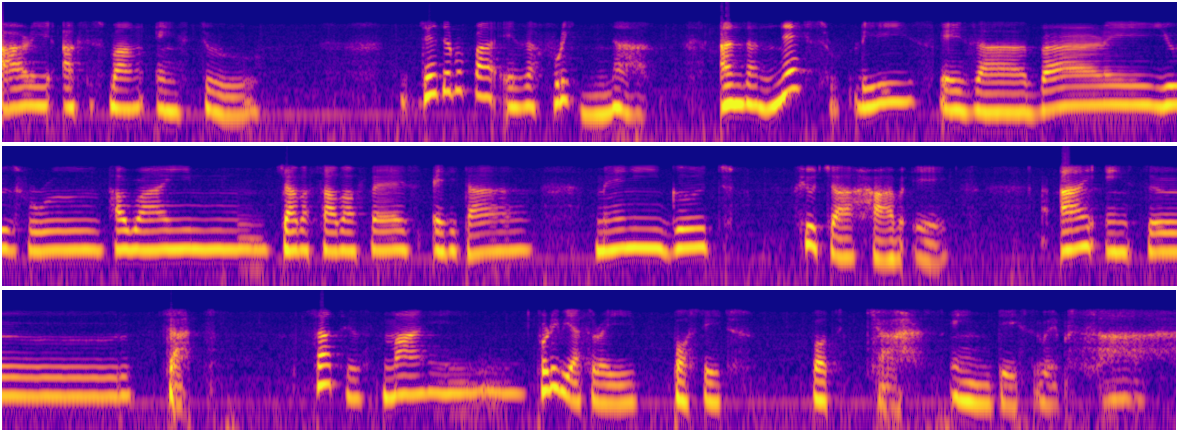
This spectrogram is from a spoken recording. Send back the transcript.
Early Access 1 and 2. JDeveloper is a free now, and the next release is a very useful Hawaii Java server face editor. Many good future have it. I install that. That is my previously posted podcast in this website.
